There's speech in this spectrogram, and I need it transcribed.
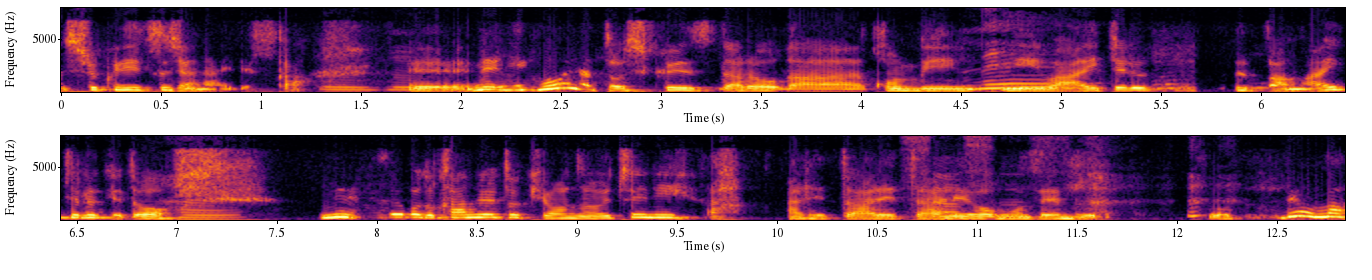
祝日じゃないですか。うんうんえーね、日本やと祝日だろうが、コンビニは空いてる、スーパーも空いてるけど、はいね、そういうこと考えると今日のうちに、あ、あれとあれとあれをもう全部。そうでもまあ、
